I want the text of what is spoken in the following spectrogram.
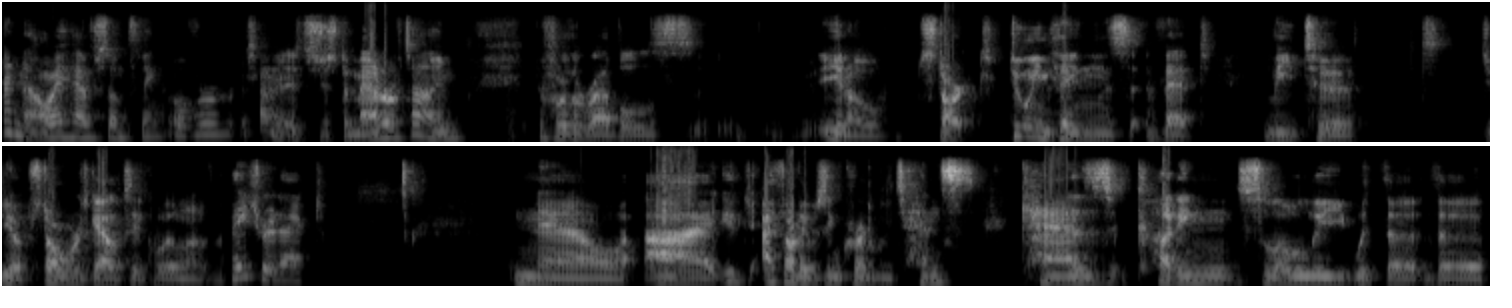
And now I have something over It's just a matter of time before the rebels, you know, start doing things that lead to, you know, Star Wars Galaxy equivalent of the Patriot Act Now, I I thought it was incredibly tense. Kaz cutting slowly with the the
